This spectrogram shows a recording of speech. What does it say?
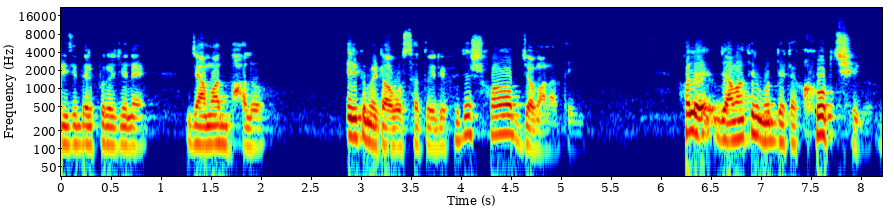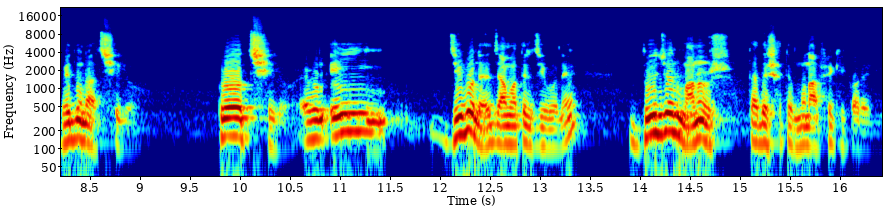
নিজেদের প্রয়োজনে জামাত ভালো, এরকম একটা অবস্থা তৈরি হয়েছে সব জমানাতেই। ফলে জামাতের মধ্যে একটা ক্ষোভ ছিল, বেদনা ছিল ক্রোধ ছিল এবং এই জীবনে, জামাতের জীবনে দুইজন মানুষ তাদের সাথে মুনাফেকি করেনি।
